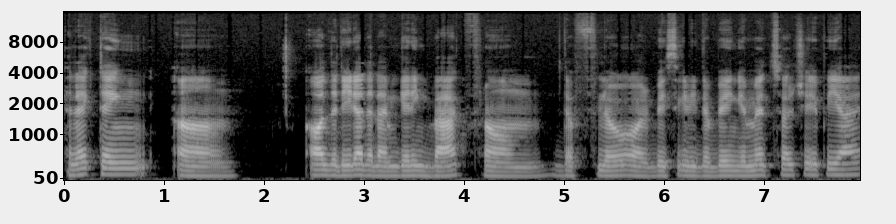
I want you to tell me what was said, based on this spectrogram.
collecting um, all the data that I'm getting back from the flow or basically the Bing image search API.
